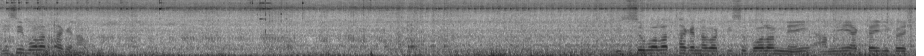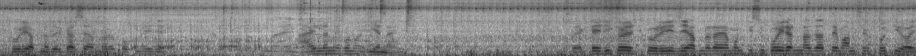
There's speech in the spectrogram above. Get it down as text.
কিছুই বলার থাকে না। কিছু বলার থাকে না বা কিছু বলার নেই। আমি একটাই রিকোয়েস্ট করি আপনাদের কাছে। আপনারা কখনো এই যে আইল্যান্ডে কোনো ইয়ে নাই। তো একটাই রিকোয়েস্ট করি যে আপনারা এমন কিছু কইরেন না যাতে মানুষের ক্ষতি হয়।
